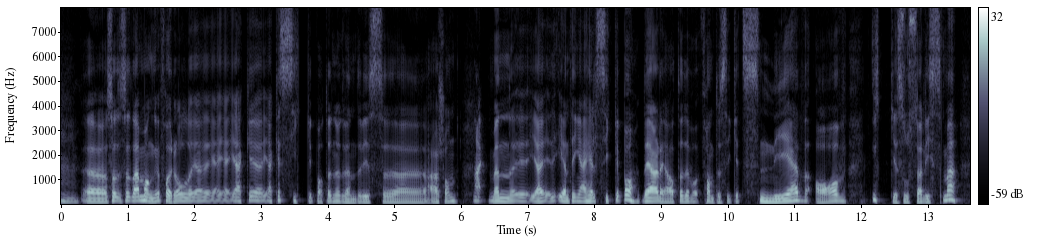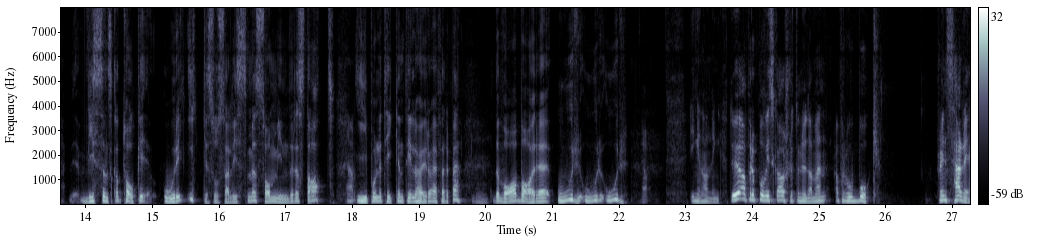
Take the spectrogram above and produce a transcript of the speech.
Mm. Uh, så, så det er mange forhold. Jeg, jeg, jeg, er ikke, jeg er ikke sikker på at det nødvendigvis uh, er sånn. Nei. Men én ting jeg er helt sikker på, det er det at det fantes ikke et snev av ikke-sosialisme, hvis en skal tolke ordet ikke-sosialisme som mindre stat Ja. i politikken til Høyre og Frp. Det var bare ord, ord, ord. Ja. Ingen handling. Du, apropos, vi skal avslutte nå, da, men apropos bok. Prins Harry.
